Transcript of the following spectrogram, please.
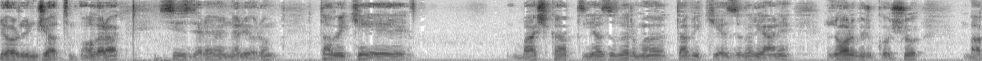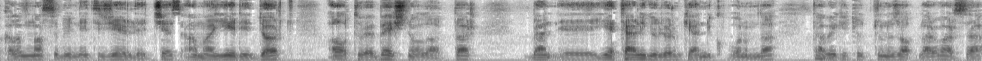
4. atım olarak sizlere öneriyorum. Tabii ki e, başka at yazılır mı? Tabii ki yazılır. Yani zor bir koşu. Bakalım nasıl bir netice elde edeceğiz. Ama 7, 4, 6 ve 5 nolu atlar ben e, yeterli görüyorum kendi kuponumda. Tabii ki tuttuğunuz atlar varsa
